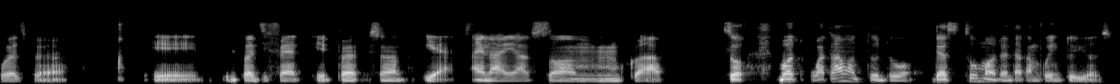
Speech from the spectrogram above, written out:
words per a per different a person. Yeah. And I have some graph so, but what I want to do, there's two models that I'm going to use.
